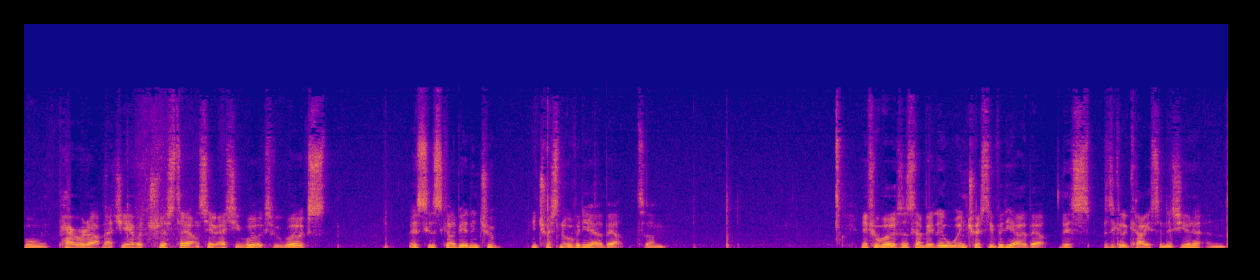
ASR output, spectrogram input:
we'll power it up and actually have a test out and see if it actually works. If it works, it's just going to be an inter interesting little video about. Um, if it works, it's going to be a little interesting video about this particular case and this unit, and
